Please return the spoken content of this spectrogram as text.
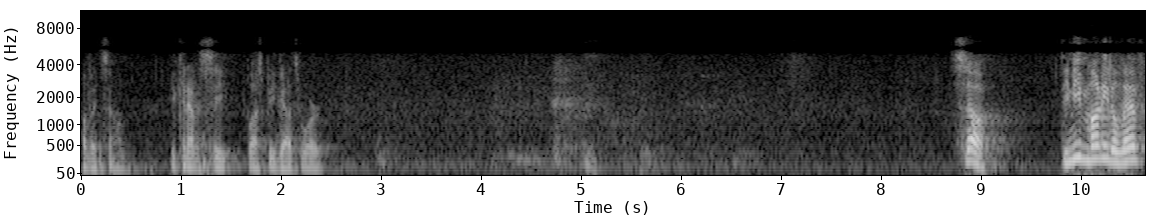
of its own. You can have a seat. Blessed be God's word. So, do you need money to live?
